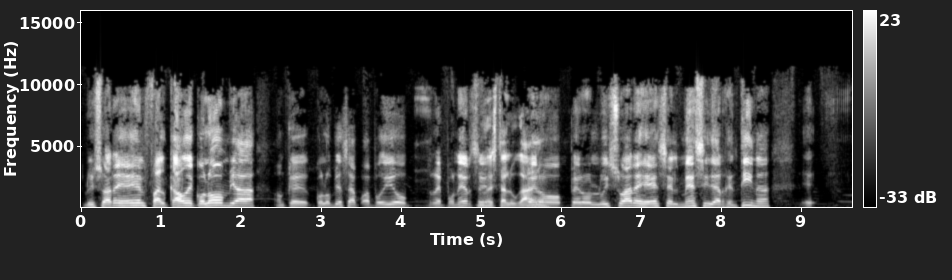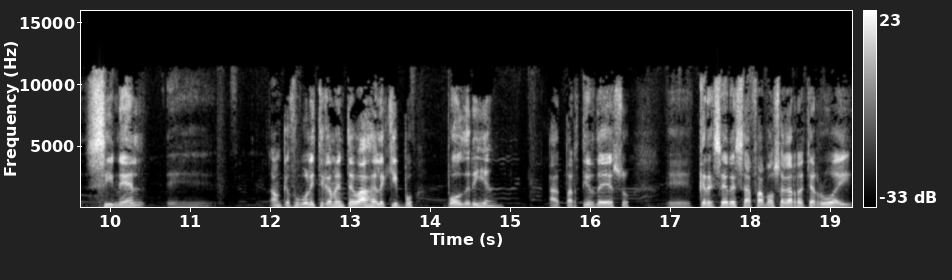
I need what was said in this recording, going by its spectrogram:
Luis Suárez es el Falcao de Colombia, aunque Colombia se ha, ha podido reponerse. No está Lugano. Pero, pero Luis Suárez es el Messi de Argentina. Eh, sin él, eh, aunque futbolísticamente baja el equipo, podrían a partir de eso eh, crecer esa famosa garra charrúa y,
